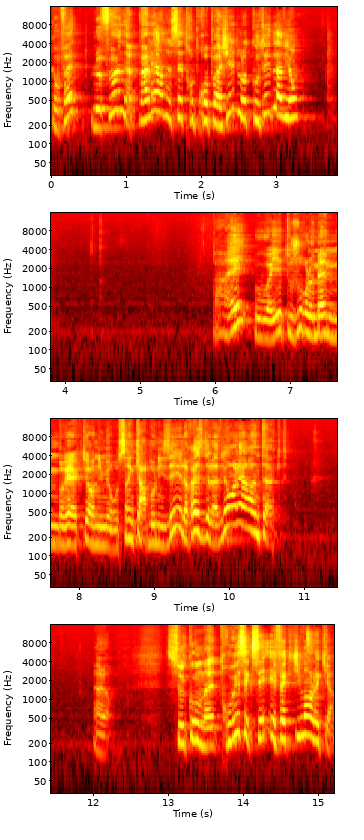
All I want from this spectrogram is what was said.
qu'en fait, le feu n'a pas l'air de s'être propagé de l'autre côté de l'avion. Pareil, vous voyez toujours le même réacteur numéro 5 carbonisé et le reste de l'avion a l'air intact. Alors, ce qu'on a trouvé, c'est que c'est effectivement le cas.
